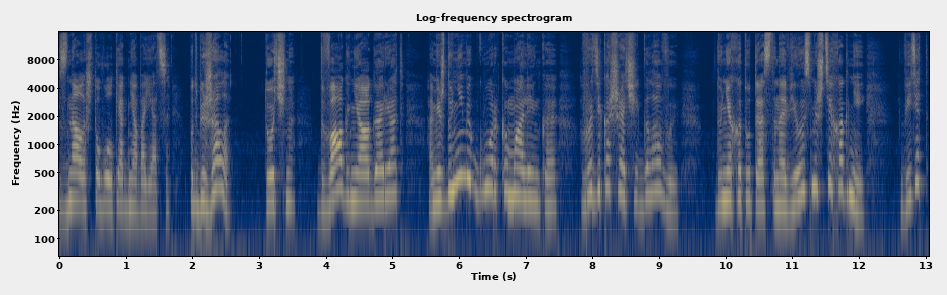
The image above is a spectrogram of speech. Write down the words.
Знала, что волки огня боятся. Подбежала? Точно, два огня горят, а между ними горка маленькая, вроде кошачьей головы. Дуняха тут и остановилась меж тех огней. Видит,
